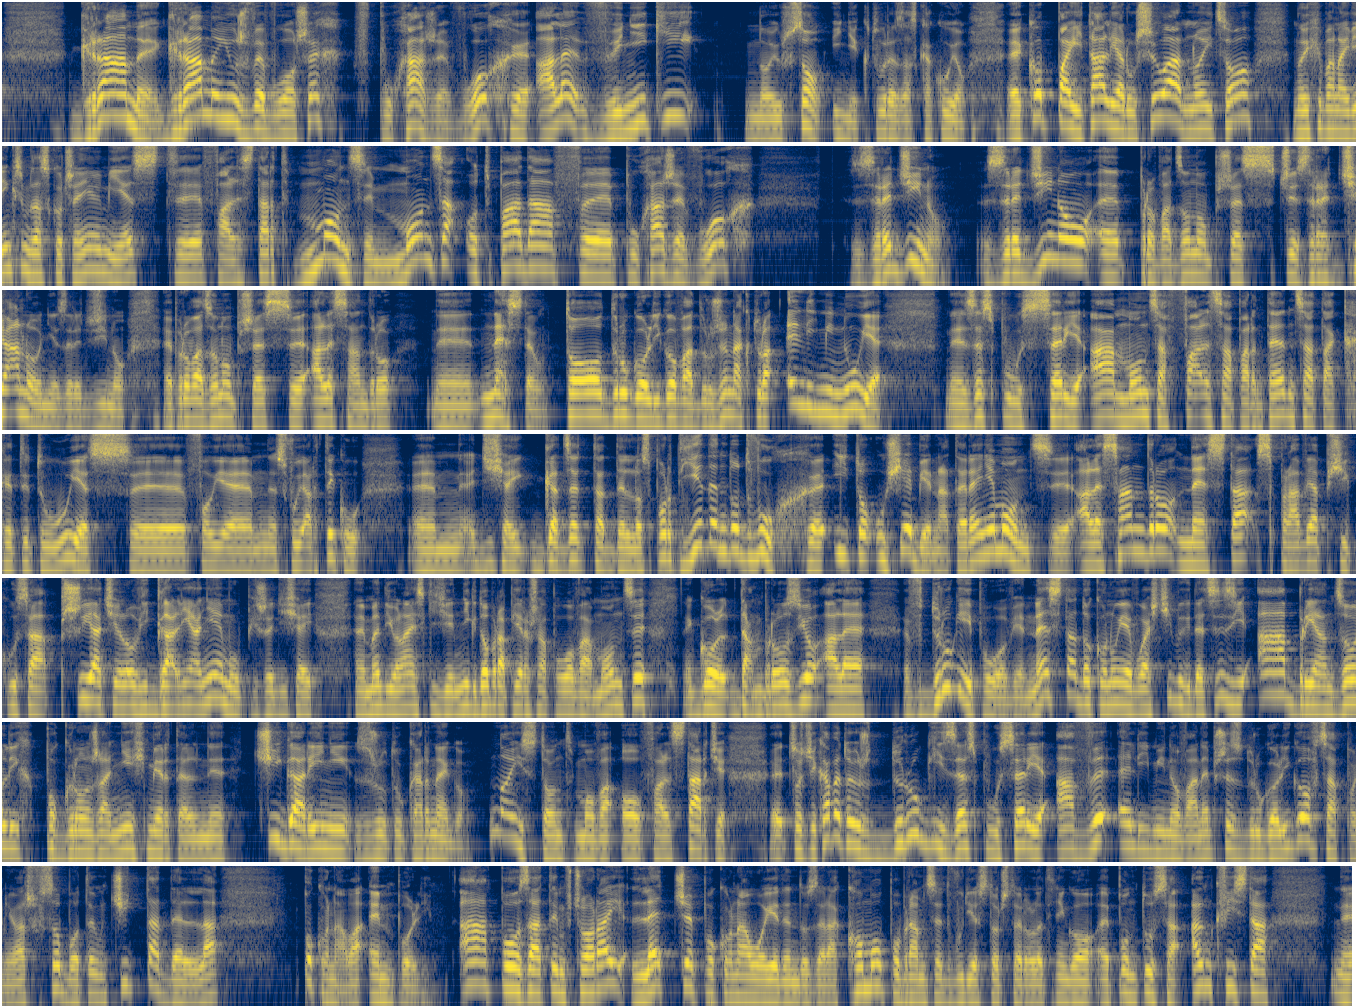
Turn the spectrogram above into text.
gramy, gramy już we Włoszech, w Pucharze Włoch, ale wyniki no już są i niektóre zaskakują. E, Coppa Italia ruszyła, no i co? No i chyba największym zaskoczeniem jest e, falstart Moncy. Monza odpada w e, Pucharze Włoch z Reginą. Z Reginą prowadzoną przez, czy z Reggiano, nie z Reginą, prowadzoną przez Alessandro Nestę. To drugoligowa drużyna, która eliminuje zespół z Serie A, Monza Falsa Partenza, tak tytułuje swoje, swój artykuł dzisiaj Gazeta dello Sport. 1 do 2 i to u siebie na terenie Moncy. Alessandro Nesta sprawia psikusa przyjacielowi Galianiemu, pisze dzisiaj mediolański dziennik. Dobra pierwsza połowa Moncy, gol D'Ambrosio, ale w drugiej połowie Nesta dokonuje właściwych decyzji, a Brianzolich pogrąża nieśmiertelny Cigarini z rzutu karnego. No i stąd mowa o falstarcie. Co ciekawe, to już drugi zespół Serie A wyeliminowany przez drugoligowca, ponieważ w sobotę Cittadella pokonała Empoli. A poza tym wczoraj Lecce pokonało 1 do 0 Como po bramce 24-letniego Pontusa Almquista.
